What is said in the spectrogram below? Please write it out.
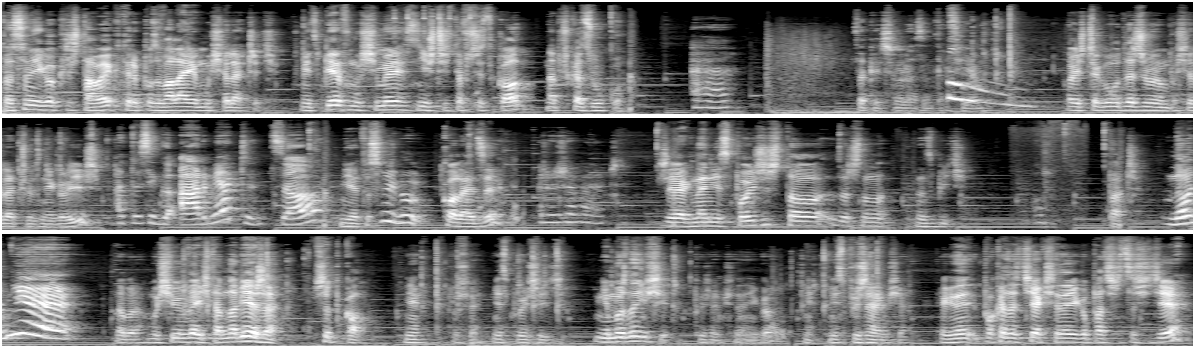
To są jego kryształy, które pozwalają mu się leczyć. Więc pierw musimy zniszczyć to wszystko, na przykład z łuku. Aha. Za pierwszym razem trafiłem. O, jeszcze go uderzyłem, bo się leczył z niego, widzisz? A to jest jego armia, czy co? Nie, to są jego koledzy, Różowe oczy. że jak na nie spojrzysz, to zaczną nas bić. Patrz. No nie! Dobra, musimy wejść tam na wieżę. Szybko. Nie, proszę, nie spojrzeć. Nie można im się... Spojrzałem się na niego? Nie, nie spojrzałem się. Jak na... Pokazać ci, jak się na niego patrzy, co się dzieje?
